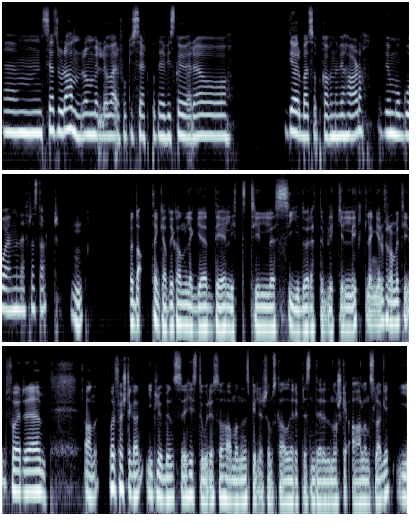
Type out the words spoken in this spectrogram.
Um, så jeg tror det handler om veldig å være fokusert på det vi skal gjøre, og de arbeidsoppgavene vi har. da. At vi må gå inn med det fra start. Mm. Men da tenker jeg at vi kan legge det litt til side og rette blikket litt lenger fram i tid. For uh, Ane, for første gang i klubbens historie så har man en spiller som skal representere det norske A-landslaget i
